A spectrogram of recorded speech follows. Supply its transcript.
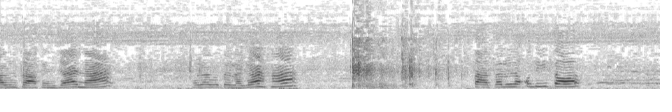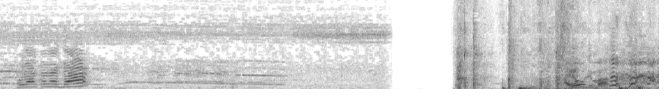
magpapalo sa akin dyan, ha? Wala ba talaga, ha? Tatalon ako dito. Wala talaga? Ayaw, di ma.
